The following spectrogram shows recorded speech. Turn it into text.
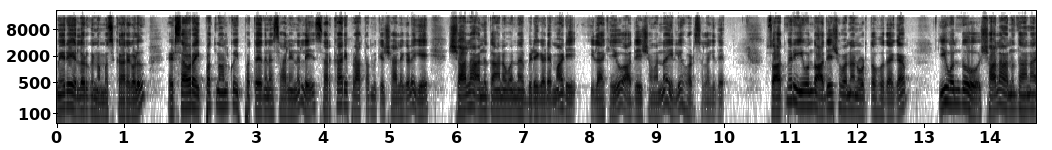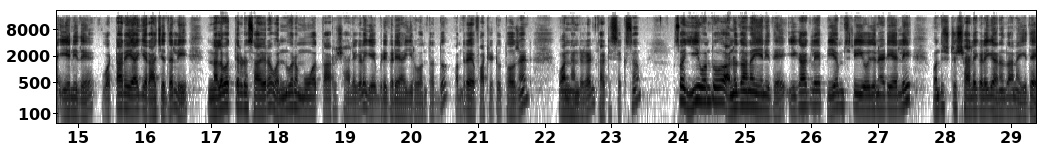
ಆತ್ಮೀಯರೇ ಎಲ್ಲರಿಗೂ ನಮಸ್ಕಾರಗಳು. ಎರಡು ಸಾವಿರ ಇಪ್ಪತ್ನಾಲ್ಕು ಇಪ್ಪತ್ತೈದನೇ ಸಾಲಿನಲ್ಲಿ ಸರ್ಕಾರಿ ಪ್ರಾಥಮಿಕ ಶಾಲೆಗಳಿಗೆ ಶಾಲಾ ಅನುದಾನವನ್ನು ಬಿಡುಗಡೆ ಮಾಡಿ ಇಲಾಖೆಯು ಆದೇಶವನ್ನು ಇಲ್ಲಿ ಹೊರಡಿಸಲಾಗಿದೆ. ಸೊ ಆದ್ಮೇಲೆ ಈ ಒಂದು ಆದೇಶವನ್ನು ನೋಡ್ತಾ ಹೋದಾಗ, ಈ ಒಂದು ಶಾಲಾ ಅನುದಾನ ಏನಿದೆ, ಒಟ್ಟಾರೆಯಾಗಿ ರಾಜ್ಯದಲ್ಲಿ ನಲವತ್ತೆರಡು ಸಾವಿರ ಒಂದೂರ ಮೂವತ್ತಾರು ಶಾಲೆಗಳಿಗೆ ಬಿಡುಗಡೆಯಾಗಿರುವಂಥದ್ದು ಅಂದರೆ forty two thousand one hundred and thirty six so ಈ ಒಂದು ಅನುದಾನ ಏನಿದೆ, ಈಗಾಗಲೇ ಪಿ ಎಂ ಶ್ರೀ ಯೋಜನೆ ಅಡಿಯಲ್ಲಿ ಒಂದಿಷ್ಟು ಶಾಲೆಗಳಿಗೆ ಅನುದಾನ ಇದೆ.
